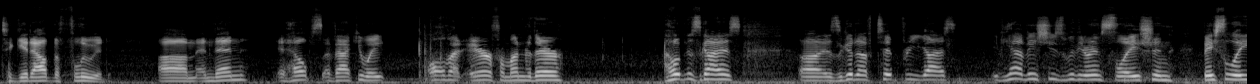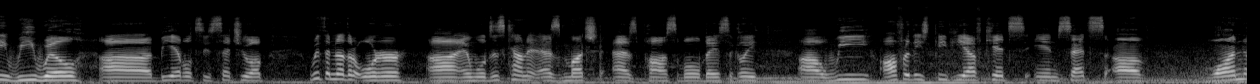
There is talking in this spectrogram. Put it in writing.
to get out the fluid. Um, and then it helps evacuate all that air from under there. I hope this, guys, uh, is a good enough tip for you guys. If you have issues with your installation, basically we will uh, be able to set you up with another order uh, and we'll discount it as much as possible basically. Uh, we offer these PPF kits in sets of one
